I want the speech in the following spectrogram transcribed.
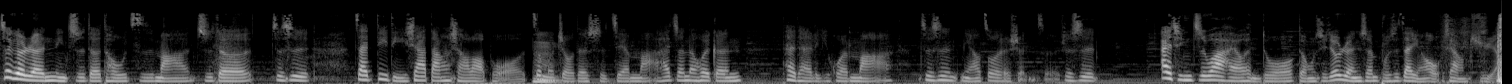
这个人你值得投资吗？值得就是在地底下当小老婆这么久的时间嘛？他真的会跟太太离婚吗？这是你要做的选择，就是。爱情之外还有很多东西，就人生不是在演偶像剧啊！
